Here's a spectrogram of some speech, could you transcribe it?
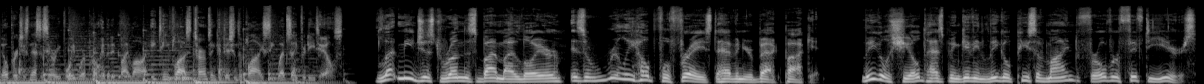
No purchase necessary. Void where prohibited by law. 18 plus terms and conditions apply. See website for details. Let me just run this by my lawyer is a really helpful phrase to have in your back pocket. Legal Shield has been giving legal peace of mind for over 50 years.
